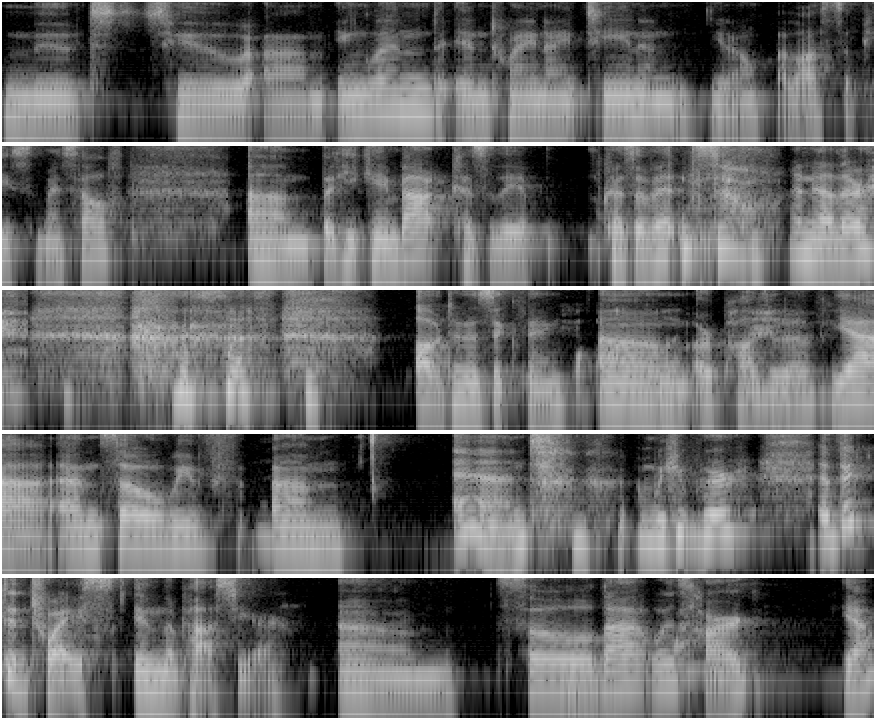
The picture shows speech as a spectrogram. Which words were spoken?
moved to um, England in 2019, and you know, I lost a piece of myself. Um, but he came back because of the because of it. So another optimistic thing um, or positive, yeah. And so we've um, and we were evicted twice in the past year. Um, so that was hard. Yeah.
